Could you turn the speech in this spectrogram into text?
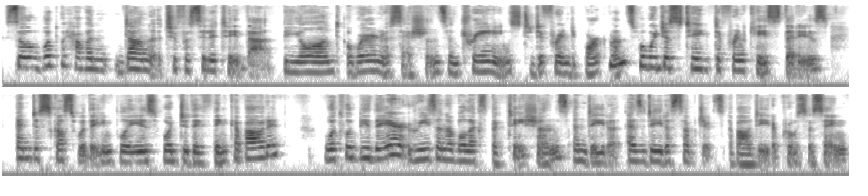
So, what we haven't done to facilitate that beyond awareness sessions and trainings to different departments, well, we just take different case studies and discuss with the employees what do they think about it, what would be their reasonable expectations and data as data subjects about data processing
